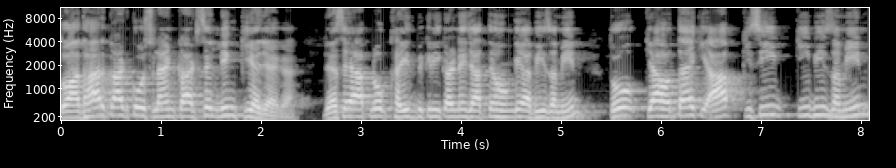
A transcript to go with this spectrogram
तो आधार कार्ड को उस लैंड कार्ड से लिंक किया जाएगा। जैसे आप लोग खरीद बिक्री करने जाते होंगे अभी ज़मीन तो क्या होता है कि आप किसी की भी ज़मीन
